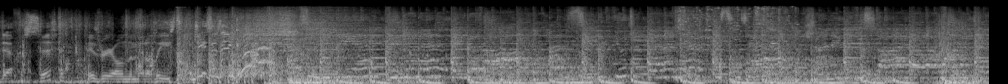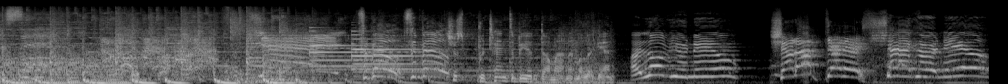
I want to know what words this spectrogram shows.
deficit, Israel, and the Middle East. Jesus Just pretend to be a dumb animal again. I love you, Neil. Shut up, Dennis. Shag her, Neil!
